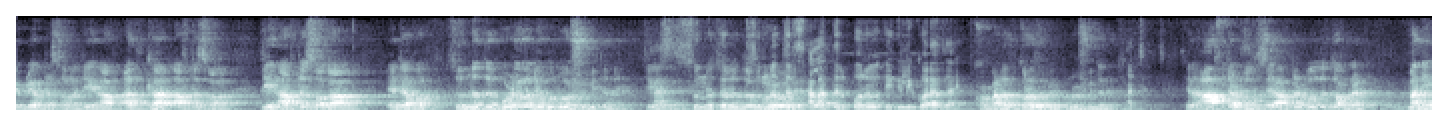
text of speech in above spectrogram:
এভরি আফটার সলা যে আজকার আফটার সলা যে আফটার সলা এটা সুন্নতে পড়ে হলে কোনো অসুবিধা নাই। সুন্নতের সুন্নতের হলে- সালাতের পরেও এগুলি করা যায়। করা করা যাবে কোনো অসুবিধা নেই। আচ্ছা আচ্ছা। কিন্তু আফটার বলছে আফটার বলতে তো আপনার মানে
